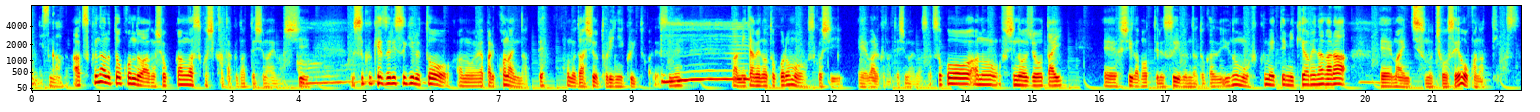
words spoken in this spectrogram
うんですか、うん、熱くなると今度はあの食感が少し硬くなってしまいますし薄く削りすぎるとあのやっぱり粉になってこの出汁を取りにくいとかですね、まあ、見た目のところも少し、えー、悪くなってしまいます。そこをあの節の状態えー、節が持ってる水分だとかいうのも含めて見極めながら、えー、毎日その調整を行っています。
